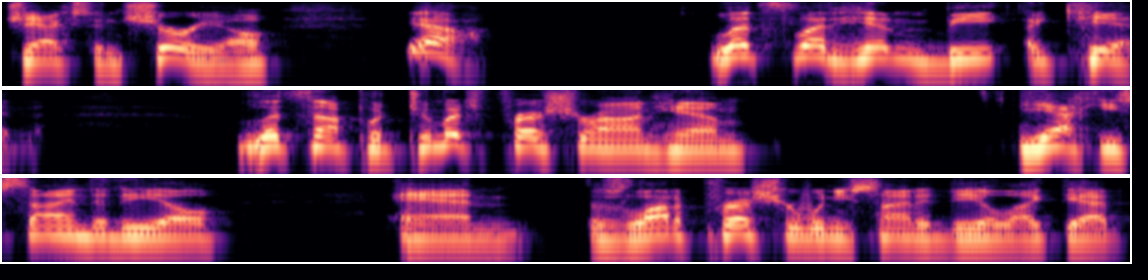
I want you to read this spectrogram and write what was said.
Jackson Chourio. Yeah, let's let him be a kid. Let's not put too much pressure on him. Yeah, he signed the deal, and there's a lot of pressure when you sign a deal like that.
